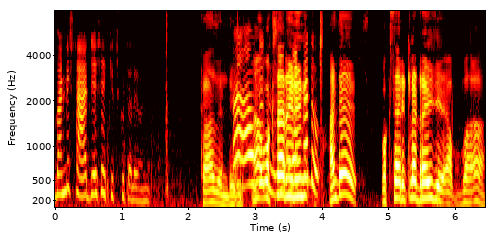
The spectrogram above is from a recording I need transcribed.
బండి స్టార్ట్ చేసి ఎక్కించుకుంటలేవండి కాదండి. ఒకసారి నేను. అంటే ఒకసారి ఇట్లా డ్రైవ్ చే అబ్బా.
